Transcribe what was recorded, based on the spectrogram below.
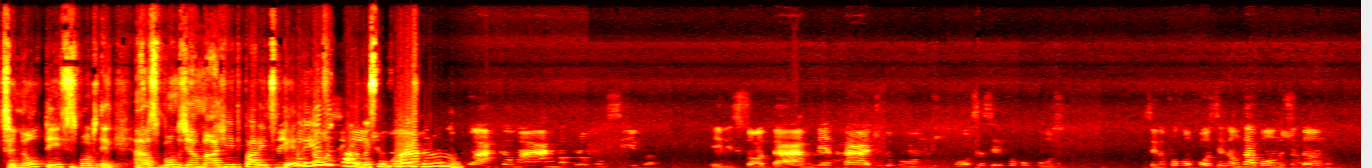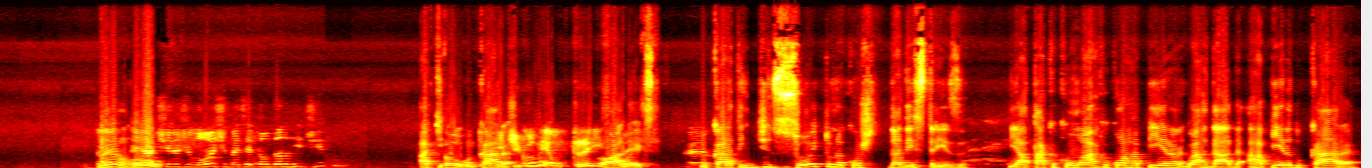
Você não tem esses bônus. Ele, ah, os bônus de arma ágil entre parênteses. Sem Beleza, o cara, seguinte, mas você o tá mais arco- dano. O arco é uma arma propulsiva. Ele só dá metade do bônus de força se ele for composto. Se ele não for composto, ele não dá bônus de dano. Então Não, ele ô. atira de longe, mas ele dá um dano ridículo. Aqui, ó, o cara, Ridículo mesmo. Três. ó, Alex, É. o cara tem 18 na, na destreza. E ataca com arco com a rapieira guardada. A rapieira do cara,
